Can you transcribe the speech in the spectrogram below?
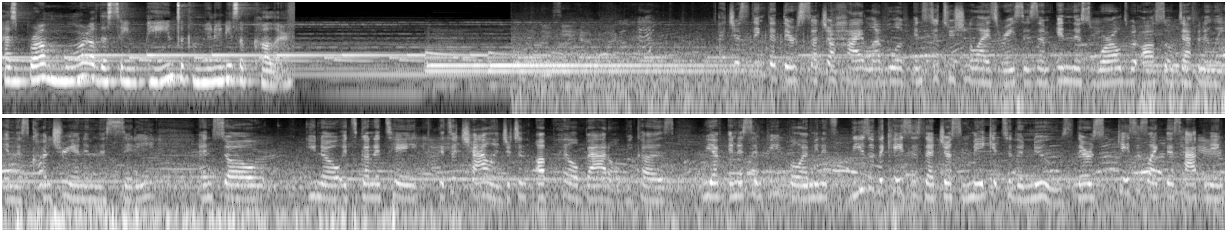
has brought more of the same pain to communities of color. I just think that there's such a high level of institutionalized racism in this world, but also definitely in this country and in this city. And so you know, it's going to take, it's a challenge, it's an uphill battle because we have innocent people. I mean, it's these are the cases that just make it to the news. There's cases like this happening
